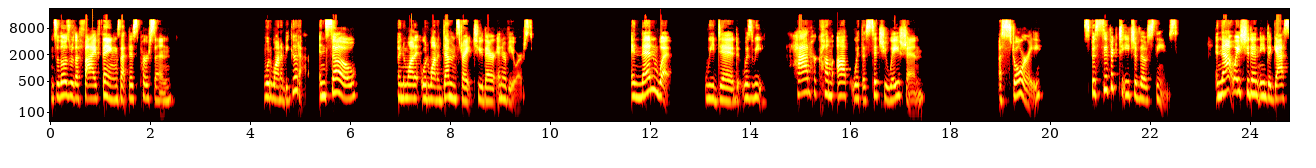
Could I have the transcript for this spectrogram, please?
And so those were the five things that this person would want to be good at. And so, and want it would want to demonstrate to their interviewers. And then what we did was we had her come up with a situation, a story specific to each of those themes. And that way, she didn't need to guess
